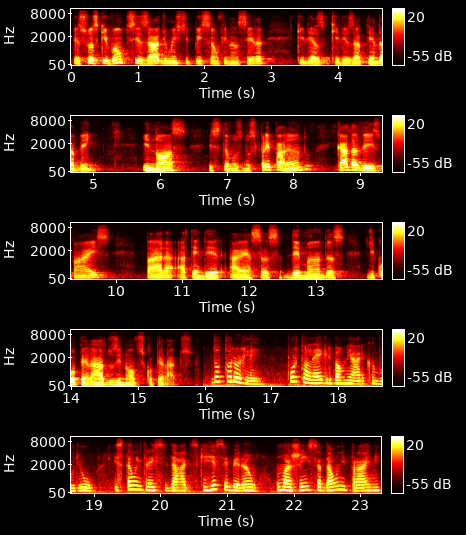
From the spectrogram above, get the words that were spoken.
Pessoas que vão precisar de uma instituição financeira que lhes, que lhes atenda bem. E nós estamos nos preparando cada vez mais para atender a essas demandas de cooperados e novos cooperados. Doutor Orley, Porto Alegre e Balneário Camboriú estão entre as cidades que receberão uma agência da Uniprime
